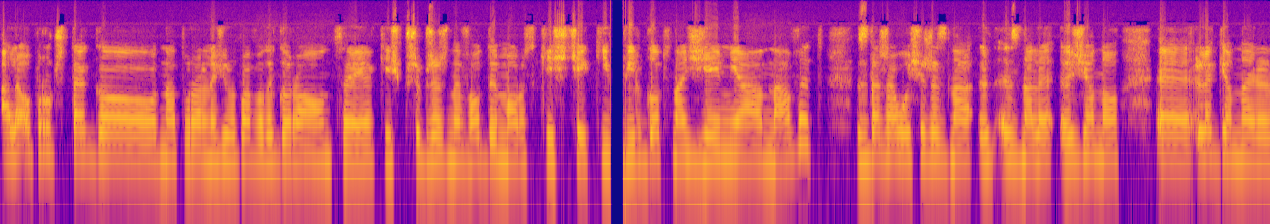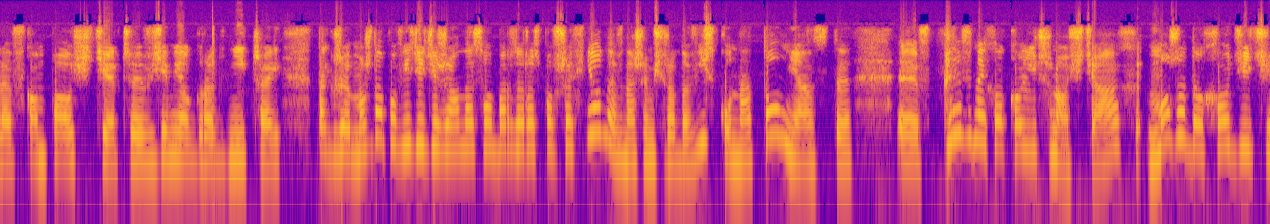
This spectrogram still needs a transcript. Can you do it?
ale oprócz tego naturalne źródła wody gorącej, jakieś przybrzeżne wody morskie, ścieki, wilgotna ziemia, nawet zdarzało się, że zna, znaleziono e, legionellę w kompoście czy w ziemi ogrodniczej. Także można powiedzieć, że one są bardzo rozpowszechnione w naszym środowisku, natomiast e, w pewnych okolicznościach może dochodzić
